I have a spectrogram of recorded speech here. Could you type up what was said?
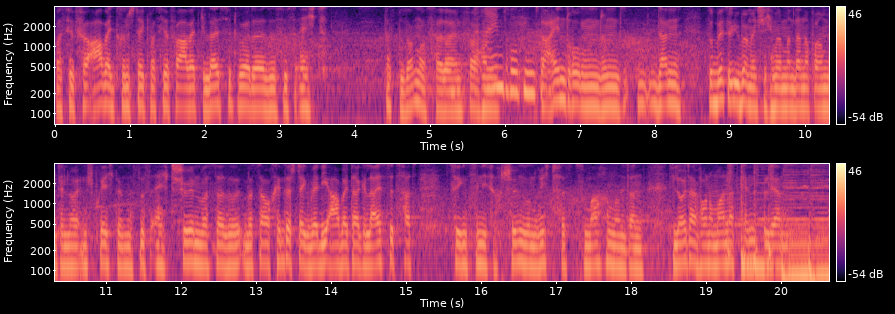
was hier für Arbeit drinsteckt, was hier für Arbeit geleistet wurde. Also es ist echt was Besonderes halt einfach. Beeindruckend. Und beeindruckend und dann so ein bisschen übermenschlich, wenn man dann auf einmal mit den Leuten spricht. Dann ist das echt schön, was da, so, was da auch hintersteckt, wer die Arbeit da geleistet hat. Deswegen finde ich es auch schön, so ein Richtfest zu machen und dann die Leute einfach nochmal anders kennenzulernen.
